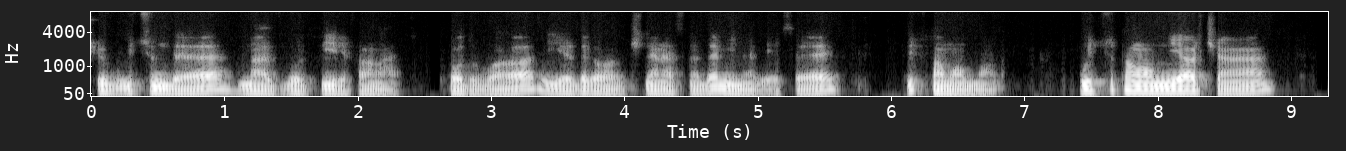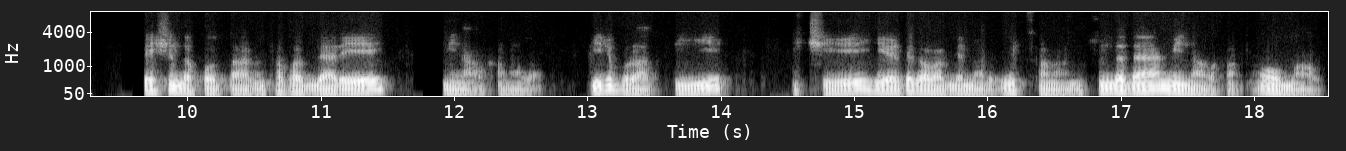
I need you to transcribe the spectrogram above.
ki, bu üçün də məcbur bir xana kodu var. Yerdə qalan 2 dənəsinə də minə versək, 3 tamamlanır. Bu üçü tamamlayarkən 5-in də kodlarını tapa bilərik minalı xanalar. Biri buradır. 1, 2, yerdə qalan deməli 3 xananın içində də minalı xana olmalıdır.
